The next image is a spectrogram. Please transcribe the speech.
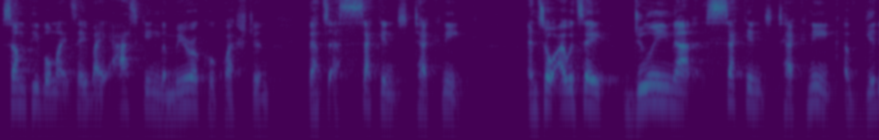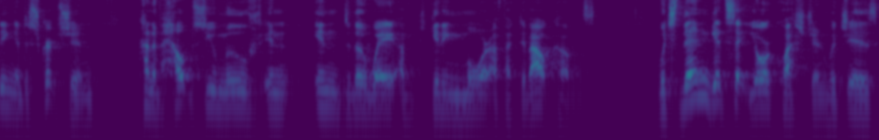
Some people might say by asking the miracle question, that's a second technique. And so I would say doing that second technique of getting a description kind of helps you move in into the way of getting more effective outcomes. Which then gets at your question, which is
